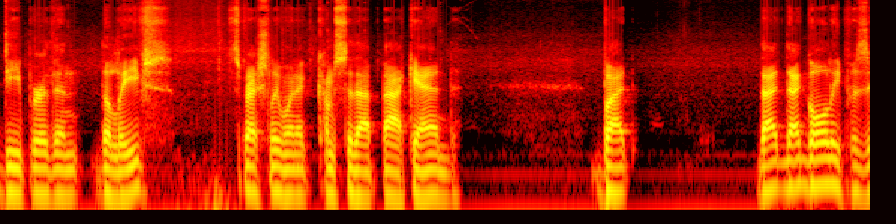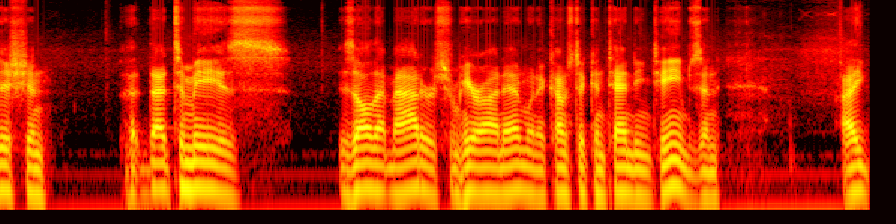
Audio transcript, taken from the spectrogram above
deeper than the Leafs especially when it comes to that back end. But that that goalie position, that, that to me is is all that matters from here on in when it comes to contending teams. And I,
